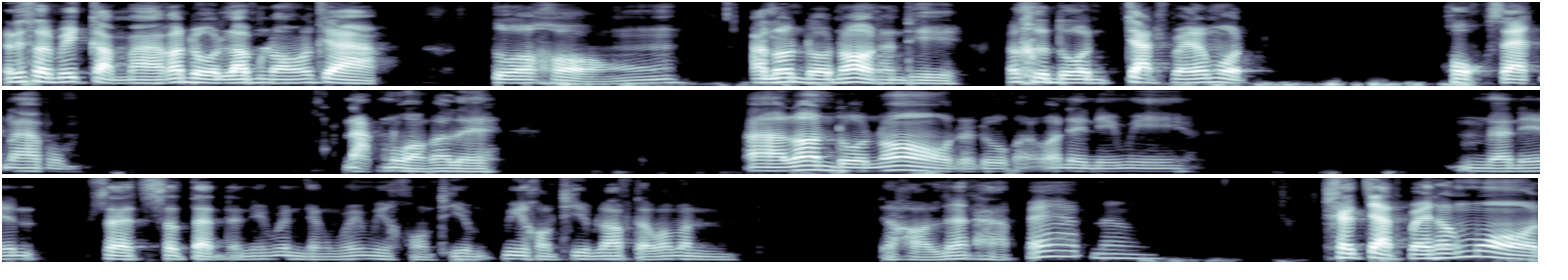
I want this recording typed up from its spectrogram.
Alex Smith กลับมาก็โดนรับน้องจากตัวของ Aaron Donald ทันที ก็คือโดนจัดไปทั้งหมด6แซกนะครับผม หนักหน่วงกันเลย Aaron Donald เดี๋ยวดูก่อนว่าในนี้มีอันนี้ stat stat อันนี้มันยังไม่มีของทีม มีของทีมรับ แต่ว่ามันเดี๋ยวขอเลื่อนหาแป๊บนึงแกจัดไปทั้งหมด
